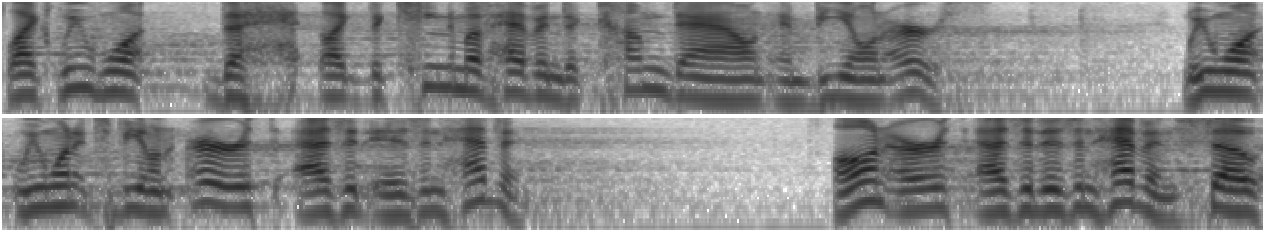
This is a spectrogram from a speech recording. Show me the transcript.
like we want the, like the kingdom of heaven to come down and be on earth. We want, we want it to be on earth as it is in heaven. On earth as it is in heaven. So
